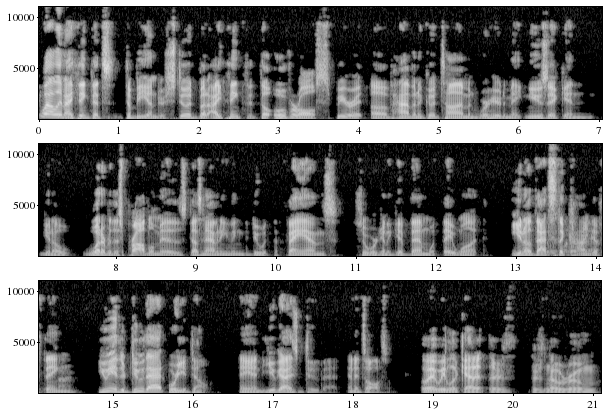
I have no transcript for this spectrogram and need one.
Well, and I think that's to be understood, but I think that the overall spirit of having a good time and we're here to make music and, you know, whatever this problem is doesn't have anything to do with the fans, so we're going to give them what they want. You know, that's the kind of have a good thing time. you either do that or you don't. And you guys do that, and it's awesome. The way we look at it, there's there's no room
